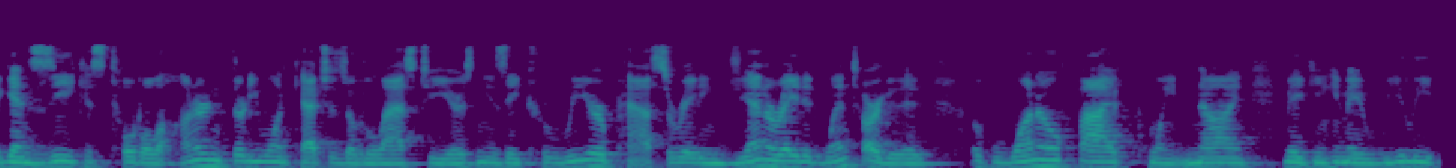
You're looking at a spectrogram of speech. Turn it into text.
Again, Zeke has totaled 131 catches over the last two years, and he has a career passer rating generated when targeted of 105.9, making him a really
